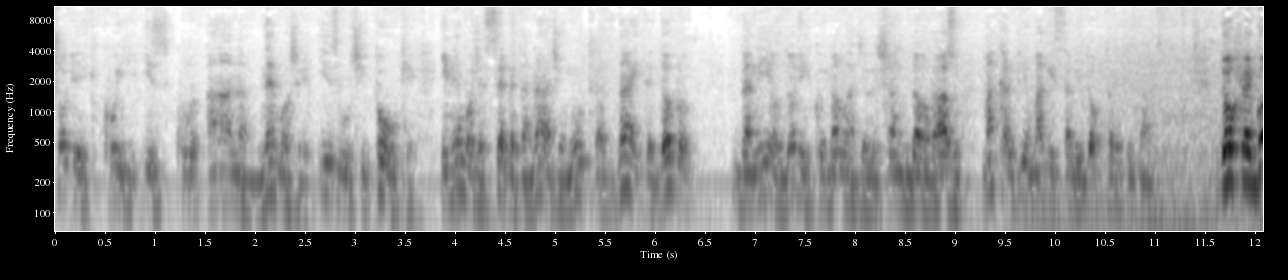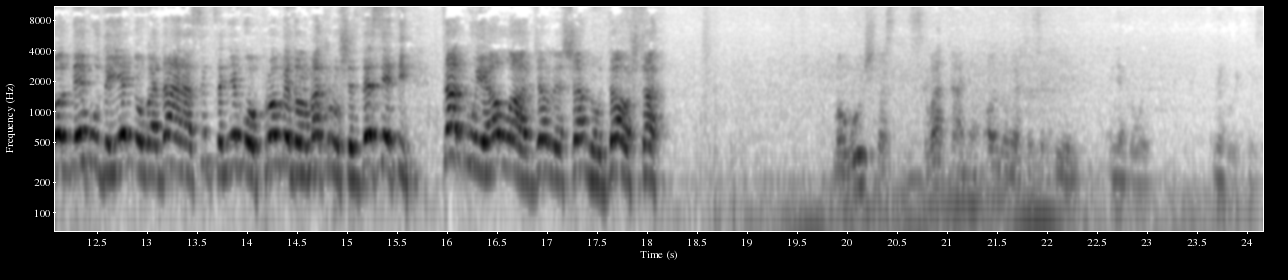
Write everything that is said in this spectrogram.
čovjek koji iz Kur'ana ne može izvući pouke i ne može sebe da nađe unutra, znajte dobro da nije od onih koji Allah Đelešanu dao razum, makar bio magistar ili doktor ili znanosti. Dokle god ne bude jednoga dana srce njegovo progledalo makar u 60 tad mu je Allah Đelešanu dao šta? Mogućnost shvatanja onoga što se krije u njegovoj, njegovoj knjizi.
